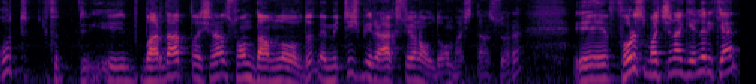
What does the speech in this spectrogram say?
o e, bardağı taşıran son damla oldu ve müthiş bir reaksiyon oldu o maçtan sonra. E, Forest maçına gelirken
